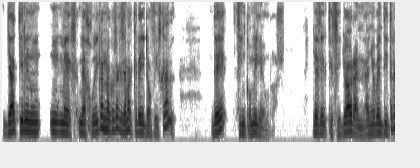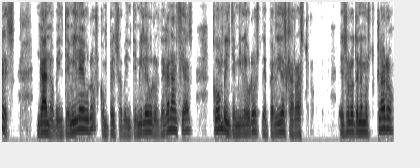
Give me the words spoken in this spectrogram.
ya tienen un, me, me, adjudican una cosa que se llama crédito fiscal de 5.000 euros. Es decir, que si yo ahora en el año 23 gano 20.000 euros, compenso 20.000 euros de ganancias con 20.000 euros de pérdidas que arrastro. ¿Eso lo tenemos claro?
